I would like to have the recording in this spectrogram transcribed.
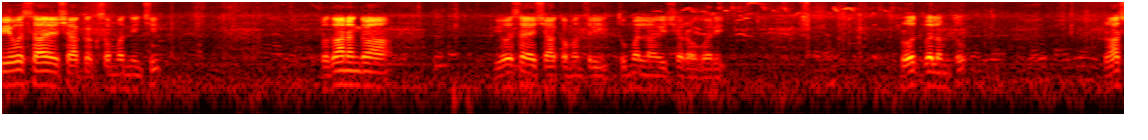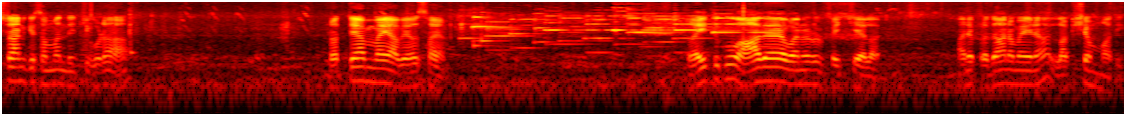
వ్యవసాయ శాఖకు సంబంధించి ప్రధానంగా వ్యవసాయ శాఖ మంత్రి తుమ్మల నాగేశ్వరరావు గారి ప్రోద్బలంతో రాష్ట్రానికి సంబంధించి కూడా ప్రత్యామ్నాయ వ్యవసాయం. రైతుకు ఆదాయ వనరులు పెంచేలా అనే ప్రధానమైన లక్ష్యం మాది.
